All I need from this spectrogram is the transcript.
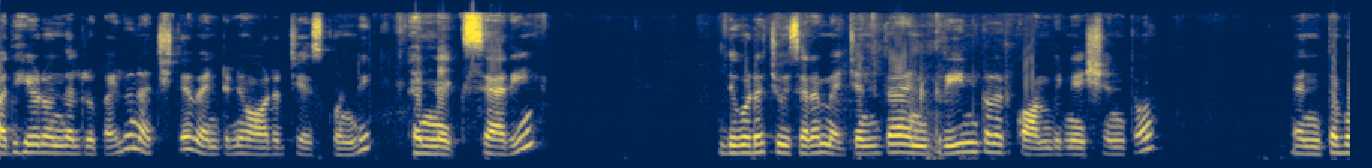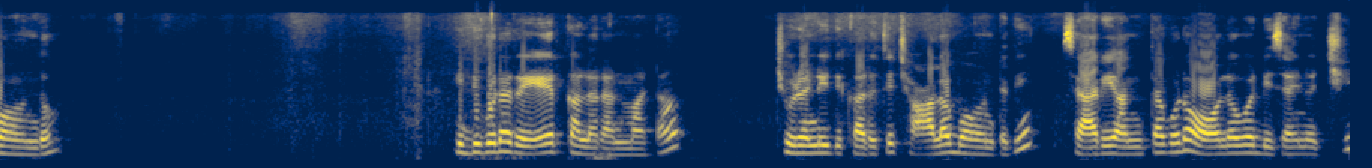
పదిహేడు వందల రూపాయలు. నచ్చితే వెంటనే ఆర్డర్ చేసుకోండి. And next sari. ఇది కూడా చూసారా? మెజంతా అండ్ గ్రీన్ కలర్ కాంబినేషన్తో. ఎంత బాగుందో. ఇది కూడా రేర్ కలర్ అనమాట చూడండి ఇది కడితే చాలా బాగుంటుంది. శారీ అంతా కూడా ఆల్ ఓవర్ డిజైన్ వచ్చి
